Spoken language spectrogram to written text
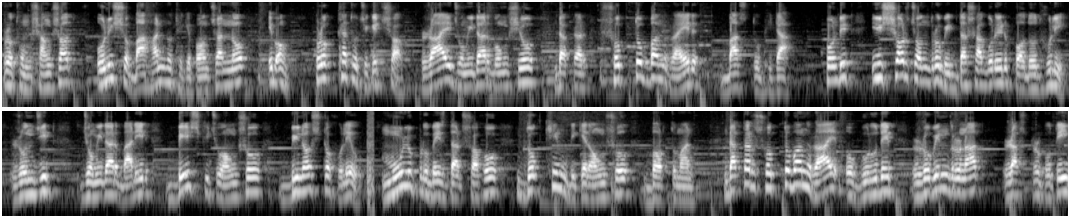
প্রথম সাংসদ উনিশশো বাহান্ন থেকে পঞ্চান্ন এবং প্রখ্যাত চিকিৎসক রায় জমিদার বংশীয় ডাক্তার সত্যবান রায়ের বাস্তুভিটা। পণ্ডিত ঈশ্বরচন্দ্র বিদ্যাসাগরের পদধূলি রঞ্জিত জমিদার বাড়ির বেশ কিছু অংশ বিনষ্ট হলেও মূল প্রবেশদ্বার সহ দক্ষিণ দিকের অংশ বর্তমান। ডাক্তার সত্যবান রায় ও গুরুদেব রবীন্দ্রনাথ, রাষ্ট্রপতি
